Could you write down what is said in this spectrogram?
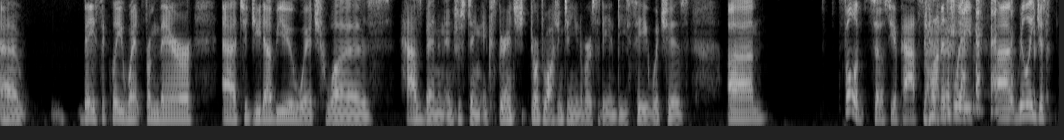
uh, basically went from there uh, to GW, which was has been an interesting experience. George Washington University in DC, which is um, full of sociopaths. Honestly, uh, really just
